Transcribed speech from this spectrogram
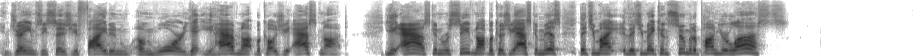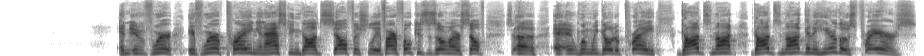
In James, he says, "You fight in, in war, yet ye have not because ye ask not. Ye ask and receive not because ye ask amiss, that you might that you may consume it upon your lusts." And if we're if we're praying and asking God selfishly, if our focus is on ourselves uh, when we go to pray, God's not God's not going to hear those prayers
